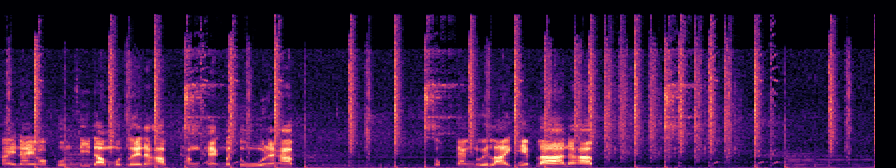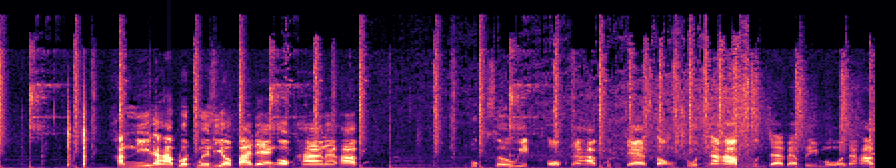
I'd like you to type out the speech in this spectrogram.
ภายในออกโทนสีดำหมดเลยนะครับ ทั้งแผงประตูนะครับ ตกแต่งด้วยลายเคปลานะครับคันนี้นะครับรถมือเดียวป้ายแดงออกห้างนะครับ บุ๊กเซอร์วิสครบนะครับกุญแจ 2 ชุดนะครับกุญแจแบบรีโมทนะครับ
